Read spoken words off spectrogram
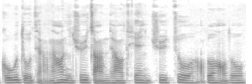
孤独这样，然后你去找人聊天，你去做好多好多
